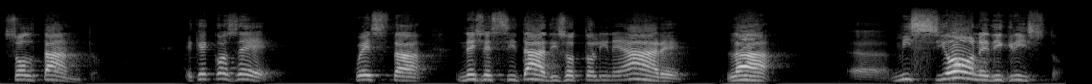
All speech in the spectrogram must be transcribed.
soltanto. E che cos'è questa necessità di sottolineare la eh, missione di Cristo,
